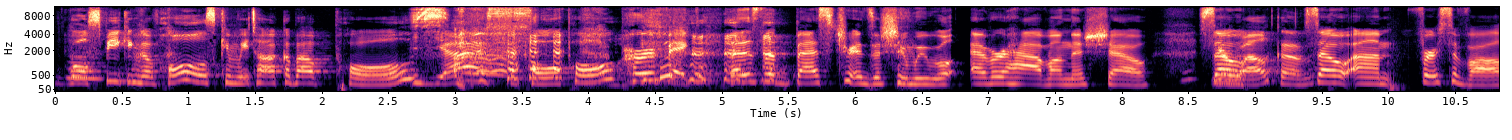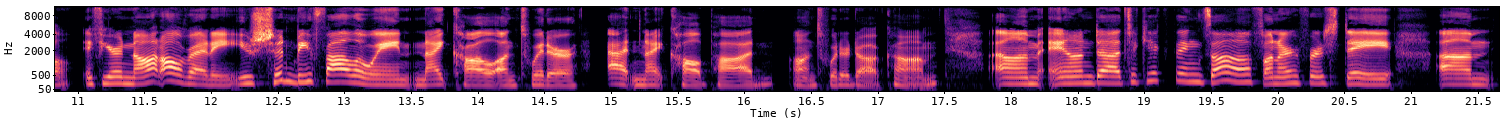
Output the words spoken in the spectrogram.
well, speaking of holes, can we talk about poles? Yes. pole pole. Perfect. That is the best transition we will ever have on this show. So You're welcome. So, um, first of all, if you're not already, you should be following Nightcall on Twitter at NightcallPod on Twitter.com. Um, and uh, to kick things off on our first date, um,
